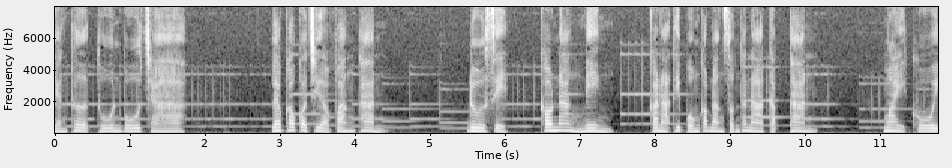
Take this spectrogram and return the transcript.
อย่างเทิดทูนบูชา แล้วเขาก็เชื่อฟังท่าน ดูสิ เขานั่งนิ่ง ขณะที่ผมกำลังสนทนากับท่าน ไม่คุย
